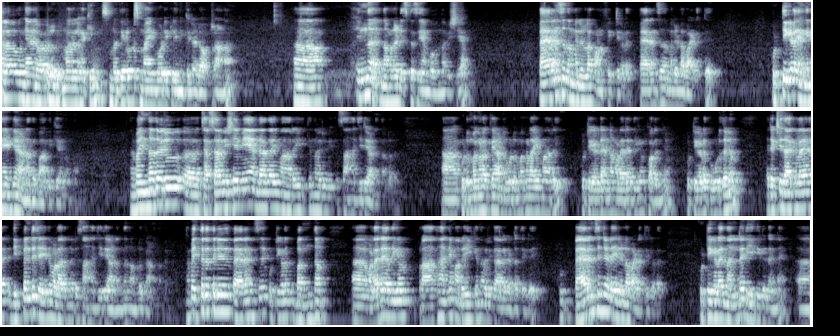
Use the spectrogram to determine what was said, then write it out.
Hello ഞാൻ doctor Luqman Al Hakeem Smriti roots mind body ക്ലിനിക്കിലെ ഡോക്ടറാണ്. ഇന്ന് നമ്മൾ ഡിസ്കസ് ചെയ്യാൻ പോകുന്ന വിഷയം പാരൻസ് തമ്മിലുള്ള കോൺഫ്ലിക്റ്റുകൾ പാരൻസ് തമ്മിലുള്ള വഴക്ക് കുട്ടികളെ എങ്ങനെയൊക്കെയാണ് അത് ബാധിക്കുക എന്നുള്ളത്. അപ്പൊ ഇന്നത്തെ ഒരു ചർച്ചാ വിഷയമേ അല്ലാതായി മാറിയിരിക്കുന്ന ഒരു സാഹചര്യമാണ് എന്നുള്ളത് കുടുംബങ്ങളൊക്കെ അണുകുടുംബങ്ങളായി മാറി കുട്ടികളുടെ എണ്ണം വളരെയധികം കുറഞ്ഞു കുട്ടികൾ കൂടുതലും രക്ഷിതാക്കളെ ഡിപ്പെൻഡ് ചെയ്ത് വളരുന്ന ഒരു സാഹചര്യമാണെന്ന് നമ്മൾ കാണുന്നത്. അപ്പൊ ഇത്തരത്തിൽ പേരൻസ് കുട്ടികളെ ബന്ധം വളരെയധികം പ്രാധാന്യം അറിയിക്കുന്ന ഒരു കാലഘട്ടത്തിൽ പേരൻസിന്റെ ഇടയിലുള്ള വഴക്കുകൾ കുട്ടികളെ നല്ല രീതിയിൽ തന്നെ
